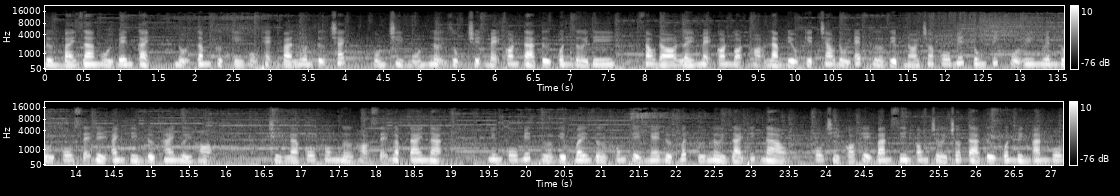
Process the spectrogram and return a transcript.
Đường bái ra ngồi bên cạnh, nội tâm cực kỳ hổ thẹn và luôn tự trách, vốn chỉ muốn lợi dụng chuyện mẹ con tả tử quân rời đi. Sau đó lấy mẹ con bọn họ làm điều kiện trao đổi ép thừa Diệp nói cho cô biết tung tích của Uy Nguyên rồi cô sẽ để anh tìm được hai người họ. Chỉ là cô không ngờ họ sẽ gặp tai nạn. Nhưng cô biết Thừa Diệp bây giờ không thể nghe được bất cứ lời giải thích nào. Cô chỉ có thể van xin ông trời cho tả tử quân bình an vô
